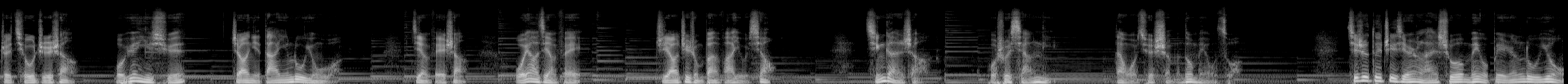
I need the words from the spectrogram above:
这求职上。我愿意学，只要你答应录用我。减肥上，我要减肥，只要这种办法有效。情感上，我说想你，但我却什么都没有做。其实对这些人来说，没有被人录用，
